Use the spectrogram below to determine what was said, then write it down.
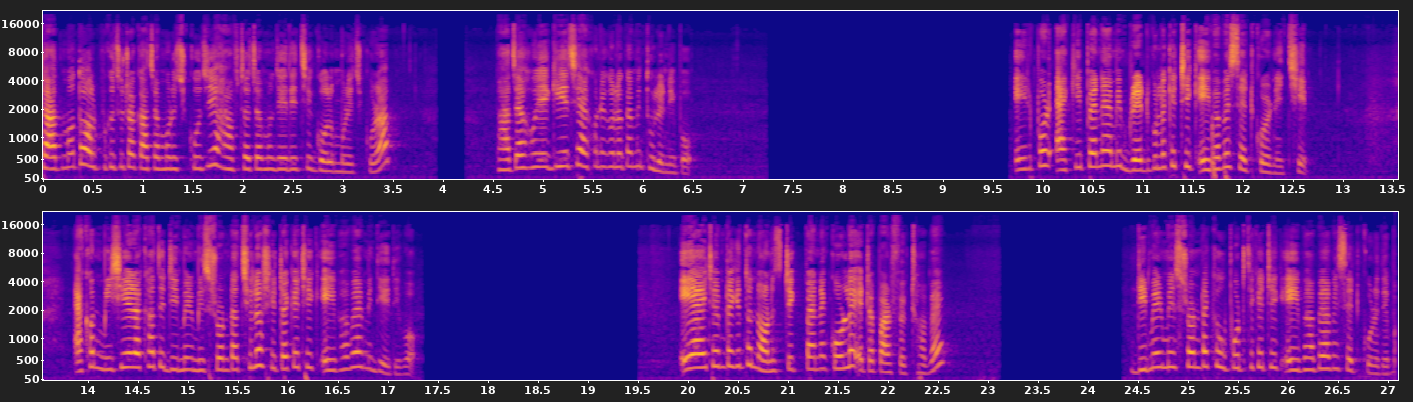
স্বাদ মতো অল্প কিছুটা কাঁচামরিচ কুচিয়ে হাফ চা চামচ দিয়ে দিচ্ছি গোলমরিচ গুঁড়া। ভাজা হয়ে গিয়েছে, এখন এগুলোকে আমি তুলে নিব। এরপর একই প্যানে আমি ব্রেডগুলোকে ঠিক এইভাবে সেট করে নিচ্ছি। এখন মিশিয়ে রাখাতে ডিমের মিশ্রণটা ছিল, সেটাকে ঠিক এইভাবে আমি দিয়ে দিব। এই আইটেমটা কিন্তু ননস্টিক প্যানে করলে এটা পারফেক্ট হবে। ডিমের মিশ্রণটাকে উপর থেকে ঠিক এইভাবে আমি সেট করে দেব।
